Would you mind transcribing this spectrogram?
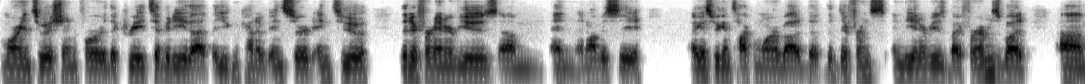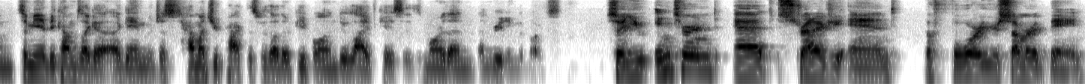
more, intuition for the creativity that, that you can kind of insert into the different interviews. Um, and and obviously, I guess we can talk more about the the difference in the interviews by firms, but um, to me it becomes like a, a, game of just how much you practice with other people and do live cases more than than reading the books so you interned at strategy and before your summer at bain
